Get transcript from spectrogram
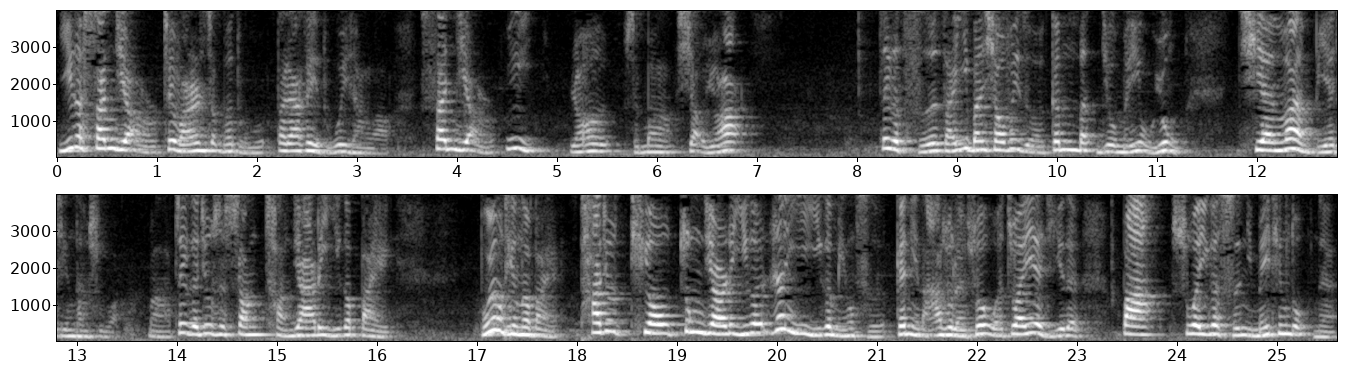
一个三角这玩意儿怎么读？大家可以读一下子啊，三角 E，然后什么小于二。这个词咱一般消费者根本就没有用，千万别听他说啊！这个就是商厂家的一个掰，不用听他掰，他就挑中间的一个任意一个名词给你拿出来，说我专业级的，叭说一个词你没听懂的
